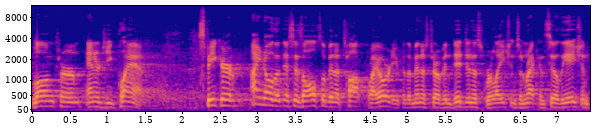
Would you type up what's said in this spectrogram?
long-term energy plan. Speaker, I know that this has also been a top priority for the Minister of Indigenous Relations and Reconciliation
